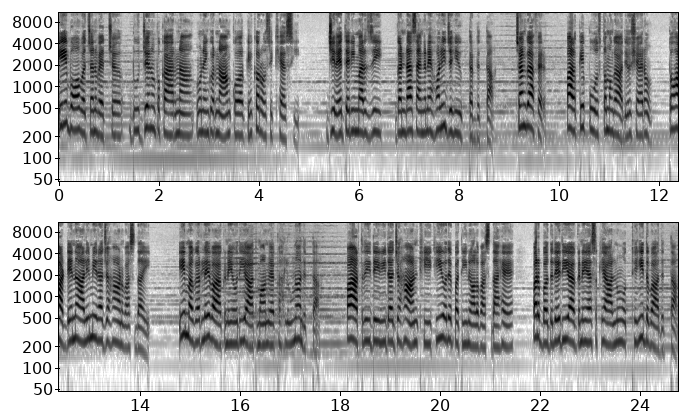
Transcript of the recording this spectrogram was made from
ਇਹ ਬਹੁ ਵਚਨ ਵਿੱਚ ਦੂਜੇ ਨੂੰ ਪੁਕਾਰਨਾ ਉਹਨੇ ਗੁਰਨਾਮ ਕੌਰ ਕੇ ਘਰੋਂ ਸਿੱਖਿਆ ਸੀ। ਜਿਵੇਂ ਤੇਰੀ ਮਰਜ਼ੀ, ਗੰਡਾ ਸਿੰਘ ਨੇ ਹੌਲੀ ਜਿਹੀ ਉੱਤਰ ਦਿੱਤਾ। ਚੰਗਾ ਫਿਰ ਭਲਕੇ ਪੋਸਟ ਮੰਗਾ ਦਿਓ ਸ਼ਹਿਰੋਂ, ਤੁਹਾਡੇ ਨਾਲ ਹੀ ਮੇਰਾ ਜਹਾਨ ਵਸਦਾ ਏ। ਇਹ ਮਗਰਲੇ ਵਾਕ ਨੇ ਉਹਦੀ ਆਤਮਾ ਨੂੰ ਇੱਕ ਹਲੂਣਾ ਦਿੱਤਾ। ਭਾਰਤ ਦੀ ਦੇਵੀ ਦਾ ਜਹਾਨ ਠੀਕ ਹੀ ਉਹਦੇ ਪਤੀ ਨਾਲ ਵਸਦਾ ਹੈ, ਪਰ ਬਦਲੇ ਦੀ ਅੱਗ ਨੇ ਇਸ ਖਿਆਲ ਨੂੰ ਉੱਥੇ ਹੀ ਦਬਾ ਦਿੱਤਾ।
